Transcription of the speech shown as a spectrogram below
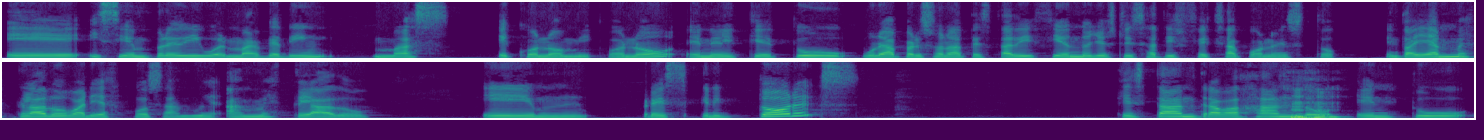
Eh, y siempre digo, el marketing más económico, ¿no? En el que tú, una persona te está diciendo, yo estoy satisfecha con esto. Entonces, has mezclado varias cosas. Has mezclado em, prescriptores que están trabajando en, tu,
